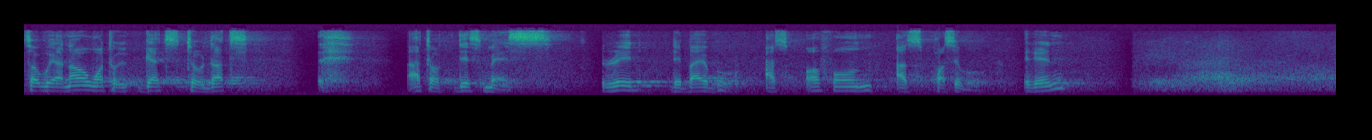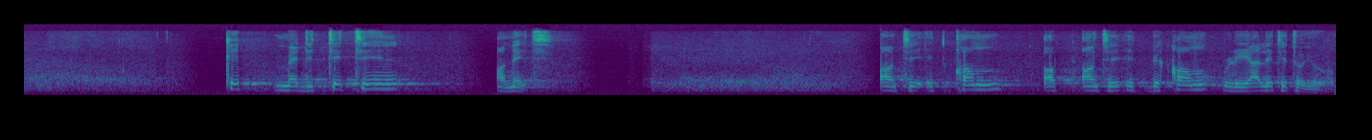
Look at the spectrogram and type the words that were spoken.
So we are now want to get to that out of this mess. Read the Bible as often as possible. Again. Keep meditating on it until it come until it become reality to you.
